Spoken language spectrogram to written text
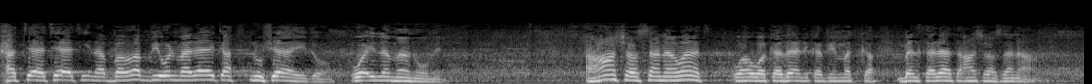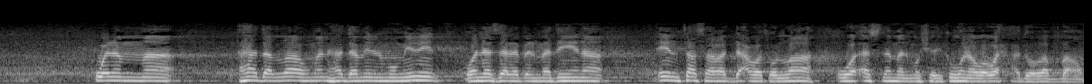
حتى تأتينا بالرب والملائكة نشاهده وإلا ما نؤمن. عشر سنوات وهو كذلك في مكة بل ثلاث عشر سنة. ولما هدى الله من هدى من المؤمنين ونزل بالمدينة انتصرت دعوة الله وأسلم المشركون ووحدوا ربهم.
